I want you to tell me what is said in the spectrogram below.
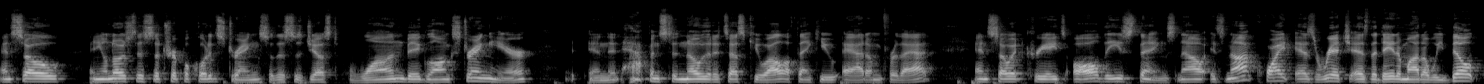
And so, and you'll notice this is a triple quoted string, so this is just one big long string here, and it happens to know that it's SQL. I'll thank you, Atom, for that. And so it creates all these things. Now, it's not quite as rich as the data model we built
